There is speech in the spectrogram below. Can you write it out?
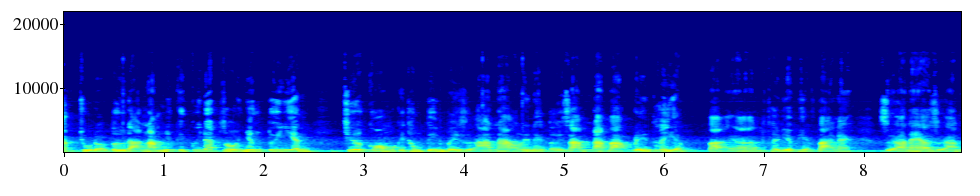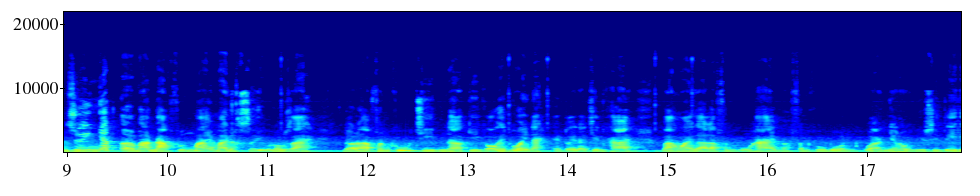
các chủ đầu tư đã nắm những cái quỹ đất rồi nhưng tuy nhiên chưa có một cái thông tin về dự án nào nên tới dám đảm bảo đến thời điểm tại à, thời điểm hiện tại này dự án này là dự án duy nhất ở bán đảo Phương Mai mà được sở hữu lâu dài. Đó là phân khu 9 là kỳ co gateway này em tới đang triển khai. Và ngoài ra là phân khu 2 và phân khu 4 của nhân hội New City.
